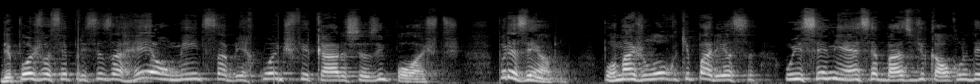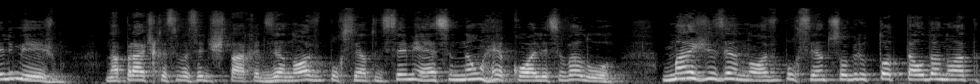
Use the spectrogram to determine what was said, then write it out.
Depois você precisa realmente saber quantificar os seus impostos. Por exemplo, por mais louco que pareça, o ICMS é base de cálculo dele mesmo. Na prática, se você destaca 19% de ICMS, não recolhe esse valor, mais 19% sobre o total da nota,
